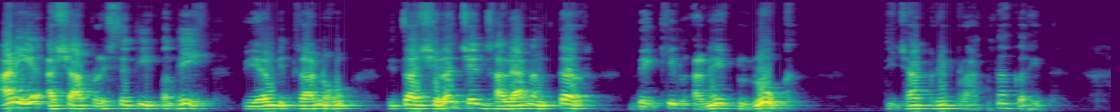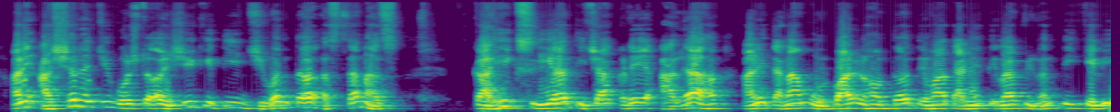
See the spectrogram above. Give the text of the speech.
आणि अशा परिस्थितीमध्ये प्रिय मित्रांनो तिचा शिरच्छेद झाल्यानंतर देखील अनेक लोक तिच्याकडे प्रार्थना करीत. आणि आश्चर्याची गोष्ट अशी की ती जिवंत असतानाच काही स्त्रिया तिच्याकडे आल्या आणि त्यांना मूलबाळ नव्हतं तेव्हा त्याने तिला विनंती केली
